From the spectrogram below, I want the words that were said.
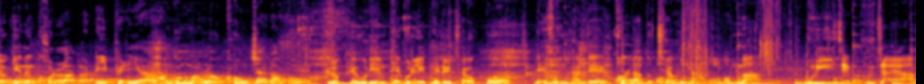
여기는 콜라가 리필이야. 한국말로 공짜라고. 그렇게 우린 배불리 배를 채웠고 내 손 가득 콜라도 채웠다. 엄마, 우리 이제 부자야.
